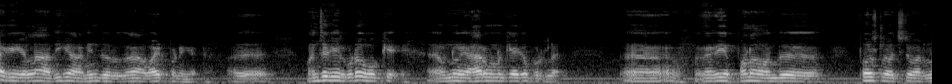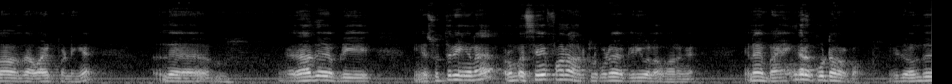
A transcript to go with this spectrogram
நகைகள்லாம் அதிகம் அணிந்து வருவதெல்லாம் அவாய்ட் பண்ணுங்கள் அது மஞ்சள் கூட ஓகே ஒன்றும் யாரும் ஒன்றும் கேட்க போகிறல நிறைய பணம் வந்து பர்ஸில் வச்சுட்டு வரலாம் வந்து அவாய்ட் பண்ணுங்கள் இந்த ஏதாவது அப்படி நீங்கள் சுற்றுறீங்கன்னா ரொம்ப சேஃபான ஆட்கள் கூட கிரிவலம் வாருங்க. ஏன்னா பயங்கர கூட்டம் இருக்கும். இது வந்து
